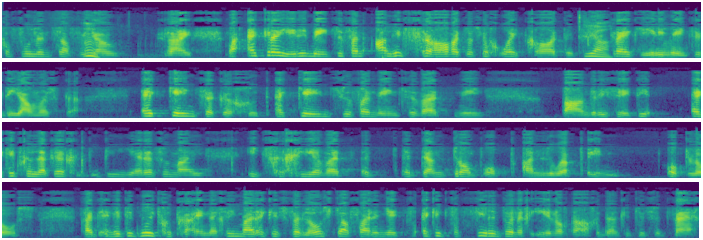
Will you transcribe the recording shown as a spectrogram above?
gevoelens af vir jou ry. Maar ek kry hierdie mense van al die vrae wat ons nog ooit gehad het ja. kry ek hierdie mense die jammerste. Ek ken sulke goed. Ek ken so van mense wat nie boundaries het nie. Ek het gelukkig die Here vir my iets gegee wat 'n ding tromp op aanloop en oplos het en dit het nooit goed geëindig nie, maar ek is verlos daarvan en jy ek het vir 24 uur nog daaraan gedink het dit weg.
